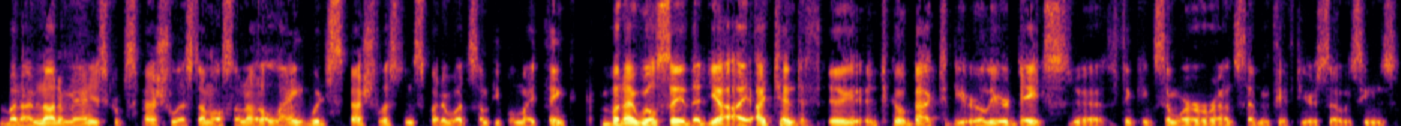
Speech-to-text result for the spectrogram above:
but I'm not a manuscript specialist. I'm also not a language specialist, in spite of what some people might think. But I will say that, yeah, I, I tend to uh, to go back to the earlier dates, uh, thinking somewhere around 750 or so. It seems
